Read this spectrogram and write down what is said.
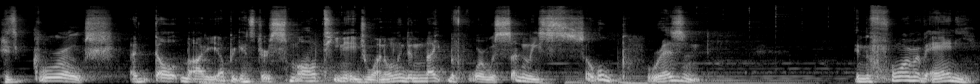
his gross adult body up against her small teenage one, only the night before, was suddenly so present in the form of Annie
